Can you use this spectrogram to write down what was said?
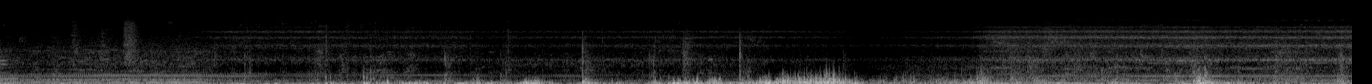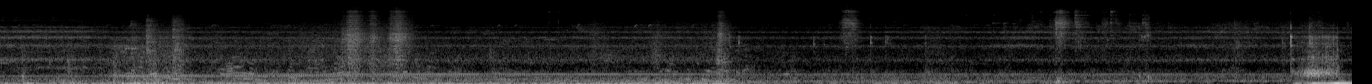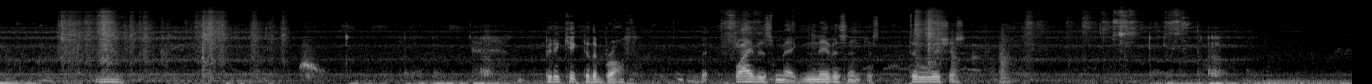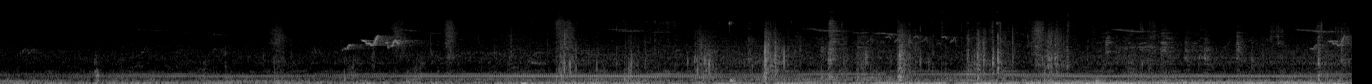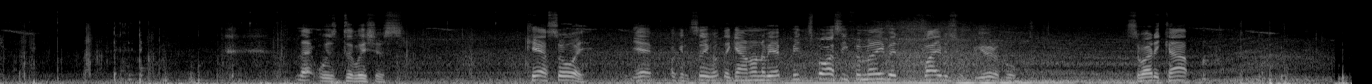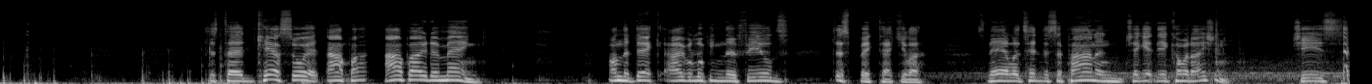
Bit of kick to the broth. But flavour's magnificent, just delicious. That was delicious. khao soi. Yeah, I can see what they're going on about. Bit spicy for me, but flavours were beautiful. Sawadee Krap. Just had khao soi at Arpo, Arpo de Mang. On the deck overlooking the fields. Just spectacular. So now let's head to Sapan and check out the accommodation. Cheers.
